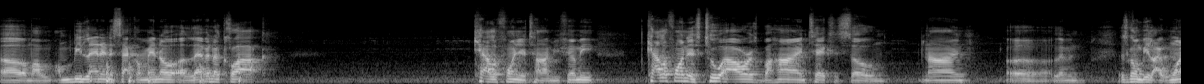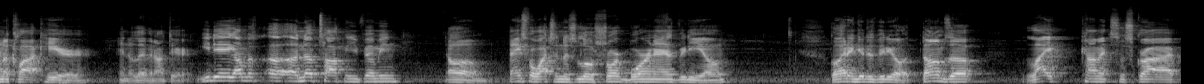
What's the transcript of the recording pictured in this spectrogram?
um i'm, I'm gonna be landing in sacramento 11 o'clock California time. You feel me? California is two hours behind Texas, so nine, uh, eleven. It's gonna be like one o'clock here and the living out there. You dig? I'm uh, enough talking. You feel me? Um, thanks for watching this little short, boring ass video. Go ahead and give this video a thumbs up, like, comment, subscribe,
